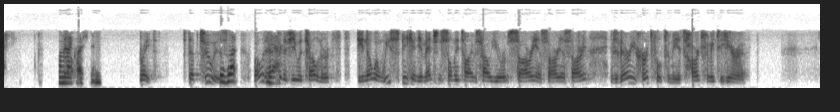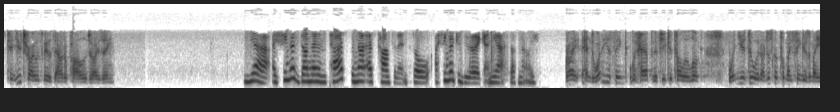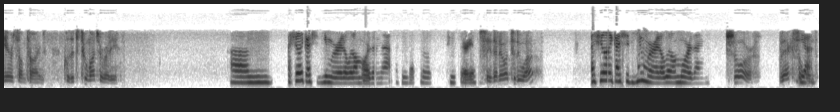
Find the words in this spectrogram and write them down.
One of my questions. Great. Step two is So what? what would yeah. happen if you would tell her, do you know when we speak and you mention so many times how you're sorry and sorry and sorry, it's very hurtful to me. It's hard for me to hear it. Can you try with me without apologizing? Yeah, I think I've done that in the past, but not as confident. So I think I can do that again. Yes, definitely. Right. And what do you think would happen if you could tell her, look, when you do it, I'm just going to put my fingers in my ears sometimes because it's too much already. Um, I feel like I should humor it a little more than that. I think that's a little too serious. Say that out to do what? I feel like I should humor it a little more than. Sure. Excellent.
